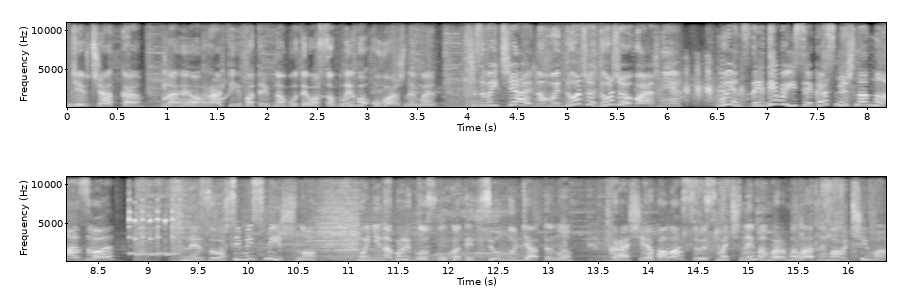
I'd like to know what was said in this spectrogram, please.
Дівчатка, на географії потрібно бути особливо уважними. Звичайно, ми дуже-дуже уважні. Винздей, дивись, яка смішна назва. Не зовсім і смішно. Мені набридло слухати цю нудятину. Краще я паласую смачними мармеладними очима.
